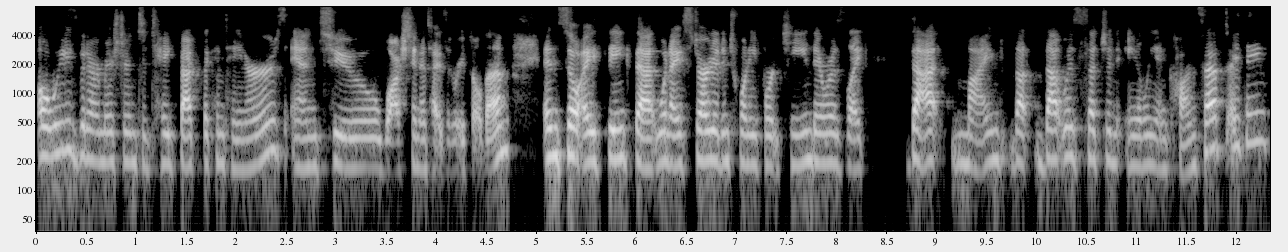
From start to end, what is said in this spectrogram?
always been our mission to take back the containers and to wash sanitize and refill them. And so i think that when i started in 2014 there was like that mind that that was such an alien concept i think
